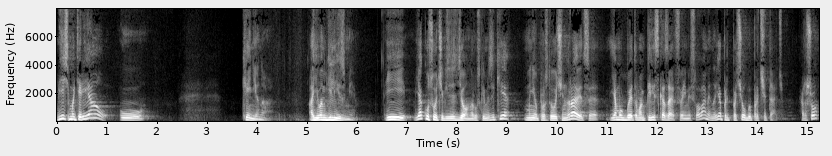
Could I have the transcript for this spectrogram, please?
Есть материал у Кеннина о евангелизме. И я кусочек здесь сделал на русском языке. Мне просто очень нравится. Я мог бы это вам пересказать своими словами, но я предпочел бы прочитать. Хорошо?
